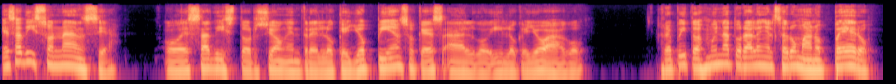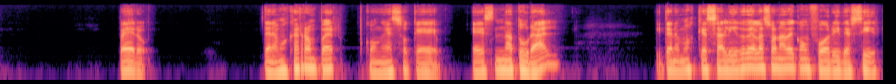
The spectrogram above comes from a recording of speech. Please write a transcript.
Esa disonancia o esa distorsión entre lo que yo pienso que es algo y lo que yo hago, repito, es muy natural en el ser humano, pero, pero, tenemos que romper con eso que es natural y tenemos que salir de la zona de confort y decir,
